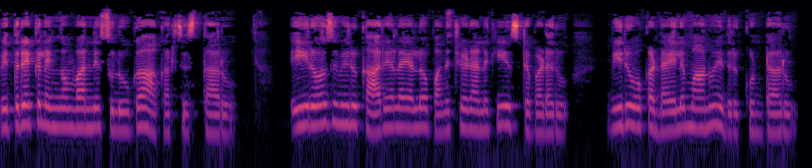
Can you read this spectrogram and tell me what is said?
వ్యతిరేక లింగం వారిని సులువుగా ఆకర్షిస్తారు. ఈ రోజు మీరు కార్యాలయాల్లో పనిచేయడానికి ఇష్టపడరు. మీరు ఒక డైలమాను ఎదుర్కొంటారు.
